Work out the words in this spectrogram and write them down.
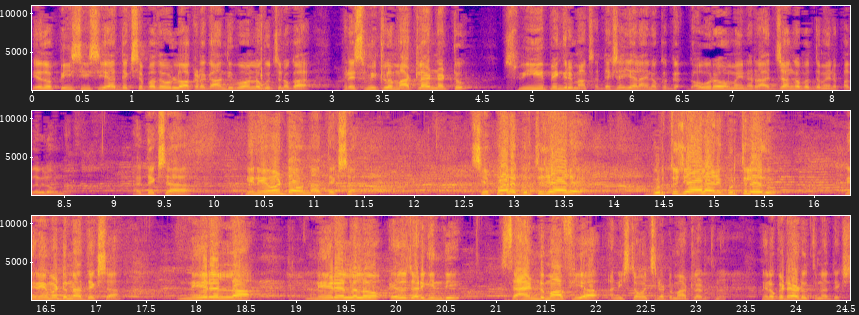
ఏదో పిసిసి అధ్యక్ష పదవుల్లో అక్కడ గాంధీ భవన్లో కూర్చుని ఒక ప్రెస్ మీట్లో మాట్లాడినట్టు స్వీపింగ్ రిమార్క్స్. అధ్యక్ష ఇవాళ ఆయన ఒక గౌరవమైన రాజ్యాంగబద్ధమైన పదవిలో ఉన్నారు. అధ్యక్ష నేనేమంటా ఉన్నా అధ్యక్ష? చెప్పాలి గుర్తు చేయాలి. గుర్తు చేయాలి ఆయన గుర్తు లేదు. నేనేమంటున్నా అధ్యక్ష? నేరెళ్ళ నేరెళ్ళలో ఏదో జరిగింది. శాండ్ మాఫియా అని ఇష్టం వచ్చినట్టు మాట్లాడుతున్నారు. నేను ఒకటే అడుగుతున్నా అధ్యక్ష.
